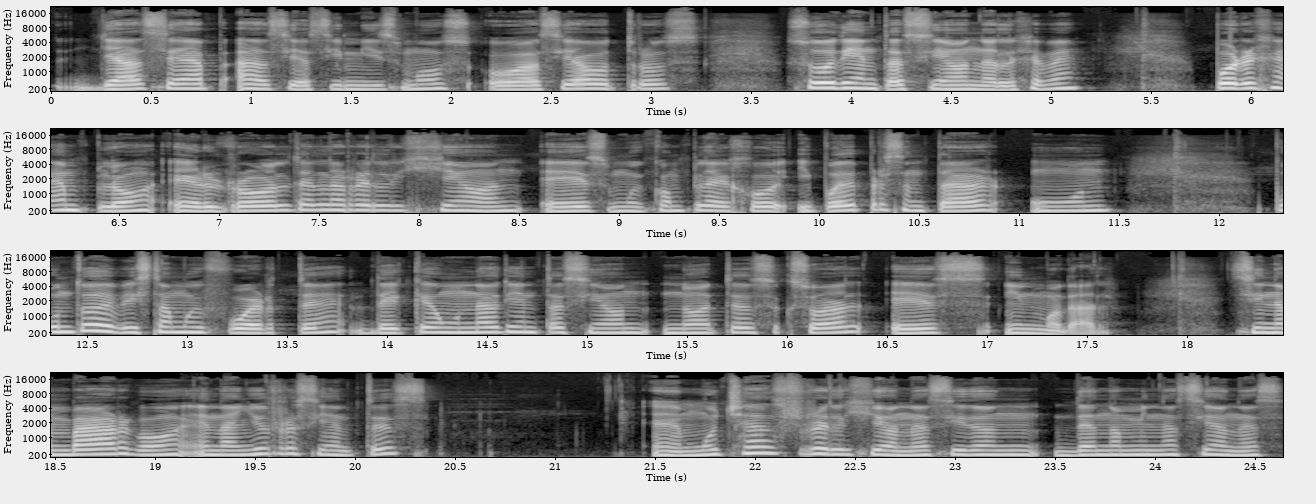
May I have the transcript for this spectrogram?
ya sea hacia sí mismos o hacia otros, su orientación LGB. Por ejemplo, el rol de la religión es muy complejo y puede presentar un punto de vista muy fuerte de que una orientación no heterosexual es inmoral. Sin embargo, en años recientes, eh, muchas religiones y denominaciones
